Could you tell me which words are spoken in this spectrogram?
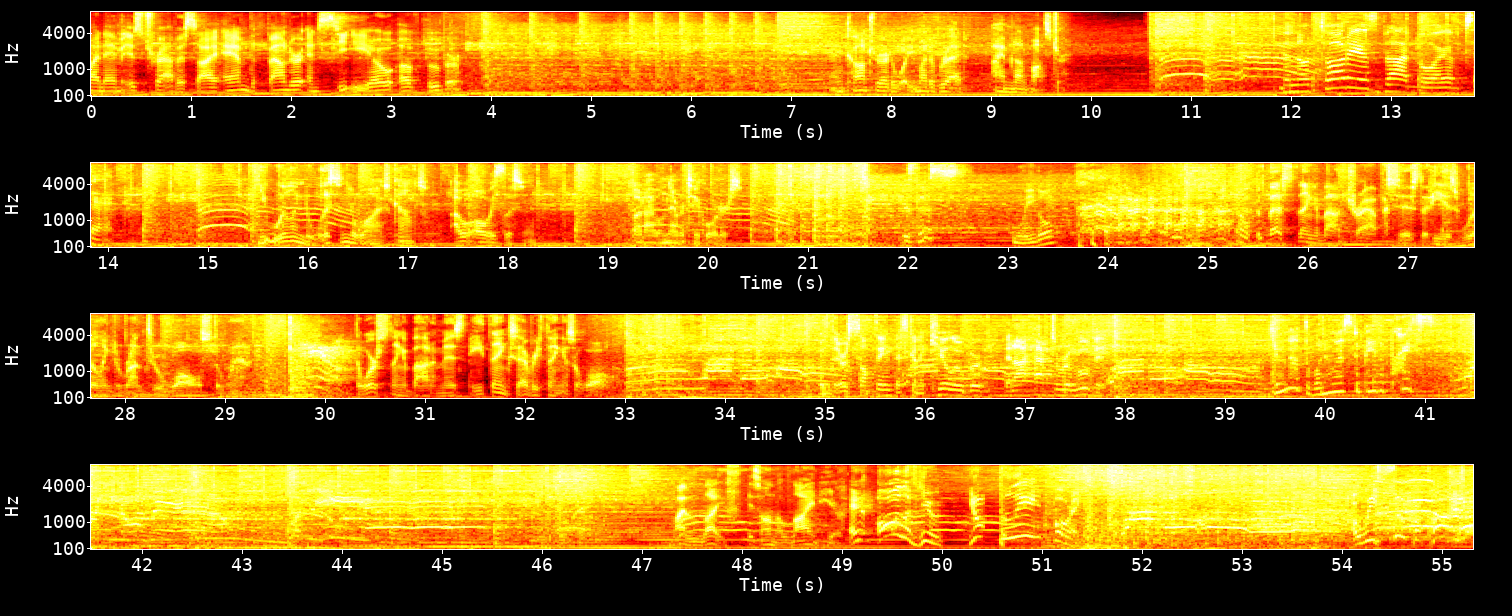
My name is Travis. I am the founder and CEO of Uber. And contrary to what you might have read, I am not a monster. The notorious bad boy of tech. You willing to listen to wise counsel? I will always listen, but I will never take orders. Is this legal? The best thing about Travis is that he is willing to run through walls to win. The worst thing about him is he thinks everything is a wall. If there is something that's gonna kill Uber, then I have to remove it. You're not the one who has to pay the price. My life is on the line here. And all of you, you don't bleed for it. Are we super pumped?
